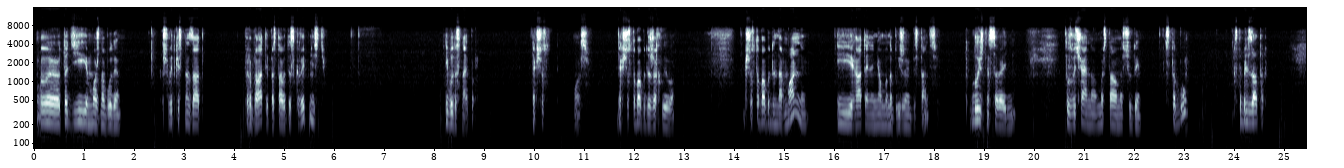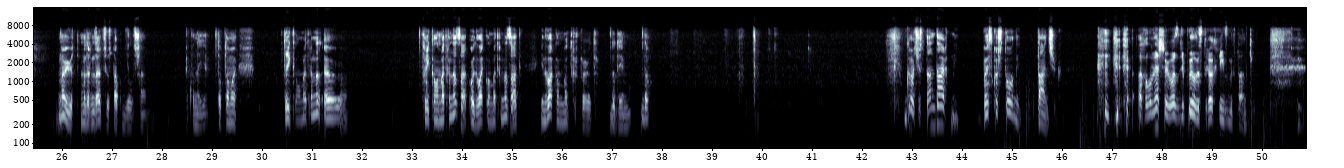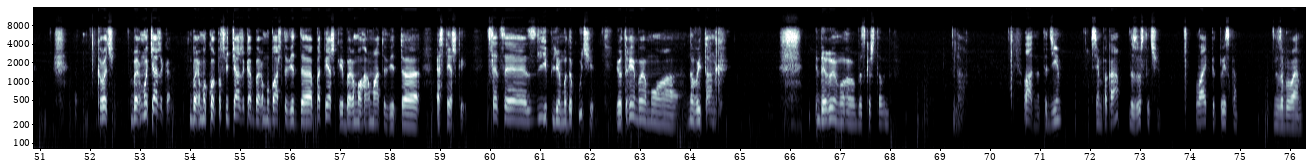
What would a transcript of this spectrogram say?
Е, тоді можна буде швидкість назад прибрати, поставити скритність. І буде снайпер. Якщо. Ось. Якщо стаба буде жахлива. Якщо стаба буде нормальною і грати на ньому на ближній дистанції, ближнє середнє, то звичайно ми ставимо сюди стабу, стабілізатор. Ну і модернізацію ось так от залишаємо, як вона є. Тобто ми 3 км, е, 3 км назад, ой, 2 км назад і 2 км вперед додаємо. Да. Коротше, стандартний, безкоштовний танчик. А головне, що його зліпили з трьох різних танків. Коротше, беремо тяжика, беремо корпус від тяжика, беремо башту від е, ПТшки, беремо гармату від е, СТшки. Все це зліплюємо до кучі і отримуємо е, новий танк. І даруємо його безкоштовно. Да. Ладно, тоді. Всім пока, до зустрічі. Лайк, підписка. Не забуваємо.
